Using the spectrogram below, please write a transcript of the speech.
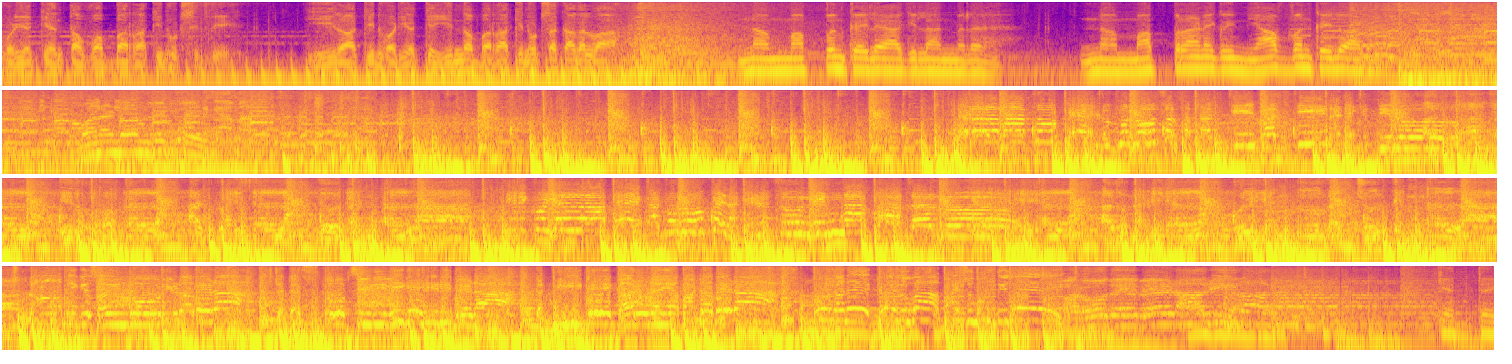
ಹೊಡೆಯಕ್ಕೆ ಅಂತ ಒಬ್ಬ ರಾಕಿನ್ ಹುಟ್ಟಿಸಿದ್ವಿ ಈ ರಾಕಿನ್ ಹೊಡೆಯಕ್ಕೆ ಇನ್ನೊಬ್ಬ ರಾಕಿನ್ ನಮ್ಮ ನಮ್ಮಪ್ಪನ್ ಕೈಲೇ ಆಗಿಲ್ಲ ಅಂದ್ಮೇಲೆ ನಮ್ಮ ಅಪ್ರಾಣೆಗೂ ಇನ್ಯಾವನ್ ಕೈಲೂ ಆಗಲ್ಲ. ಒನ್ ಅಂಡ್ ಓನ್ಲಿ ಎಲ್ಲರ ಮಾತು ಕೇಳು ಗುರು ಸ್ವಲ್ಪ ಬಗ್ಗಿ ಬಗ್ಗಿ ನಡೆಯುತ್ತಿರೋ ಇದು ಹೋಗಲ್ಲ ಎಲ್ಲ ಇವರಲ್ಲ ಎಲ್ಲ ಬೇಕಾಗುರು ಬೆಚ್ಚು ತಿನ್ನಲ್ಲ ಚುನಾವಣೆಗೆ ಸೈನ್ ಬೋರ್ಡ್ ಇಡಬೇಡ ಸ್ಟೆಥೋಸ್ಕೋಪ್ ಸಿಡಿಲಿಗೆ ಹಿಡಿಬೇಡ ಕತ್ತಿಗೆ ಕರುಣೆಯ Get the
